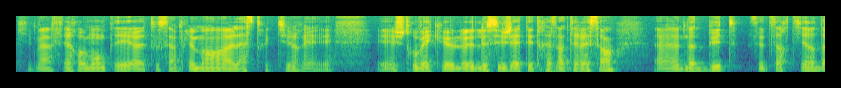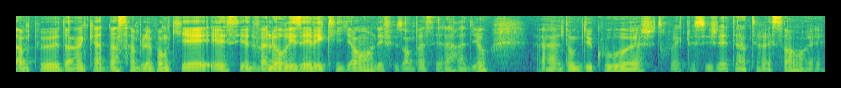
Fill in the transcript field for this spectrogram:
qui m'a fait remonter tout simplement la structure et, je trouvais que le, sujet était très intéressant. Notre but, c'est de sortir d'un peu d'un cadre d'un simple banquier et essayer de valoriser les clients, les faisant passer à la radio. Donc, du coup, je trouvais que le sujet était intéressant et,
